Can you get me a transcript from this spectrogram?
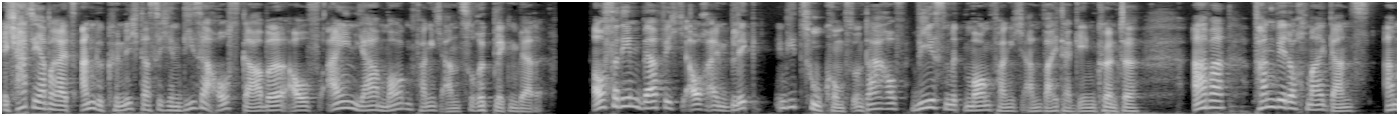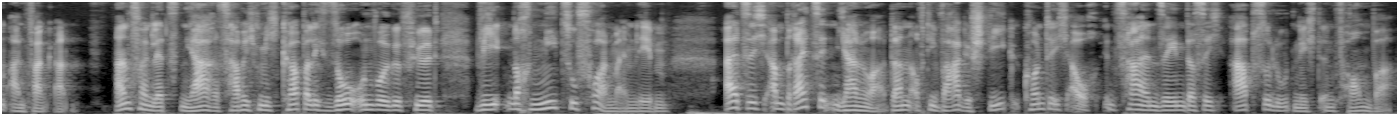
Ich hatte ja bereits angekündigt, dass ich in dieser Ausgabe auf ein Jahr morgen fange ich an zurückblicken werde. Außerdem werfe ich auch einen Blick in die Zukunft und darauf, wie es mit morgen fange ich an weitergehen könnte. Aber fangen wir doch mal ganz am Anfang an. Anfang letzten Jahres habe ich mich körperlich so unwohl gefühlt wie noch nie zuvor in meinem Leben. Als ich am 13. Januar dann auf die Waage stieg, konnte ich auch in Zahlen sehen, dass ich absolut nicht in Form war.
